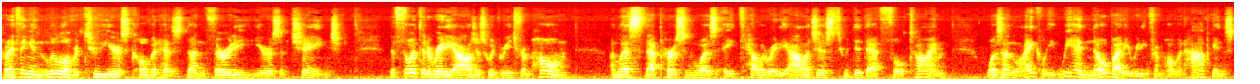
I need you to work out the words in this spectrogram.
but I think in a little over two years, COVID has done 30 years of change. The thought that a radiologist would read from home unless that person was a teleradiologist who did that full time, was unlikely. We had nobody reading from home at Hopkins.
